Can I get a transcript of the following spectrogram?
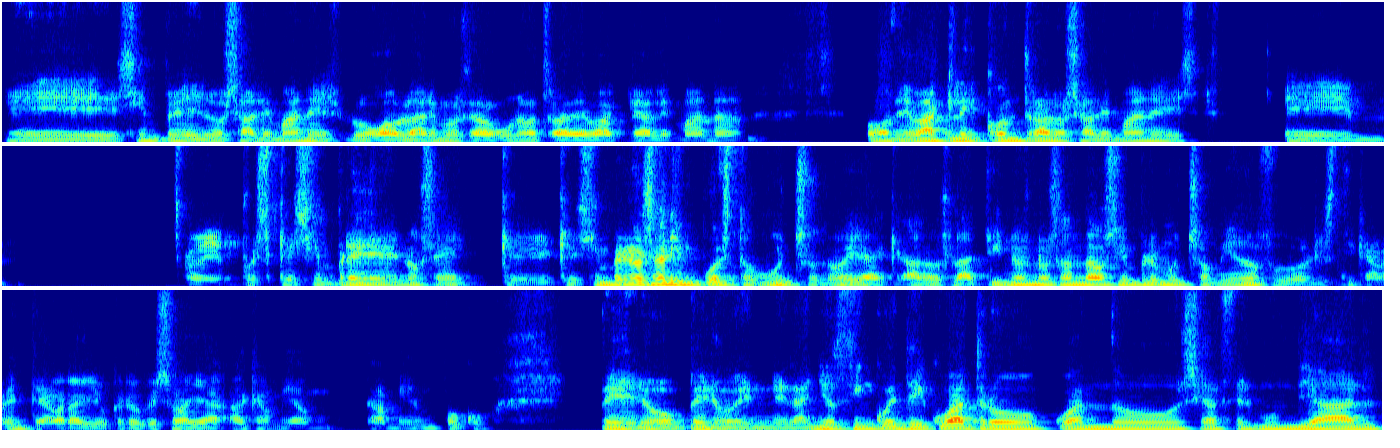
eh, siempre los alemanes, luego hablaremos de alguna otra debacle alemana o debacle contra los alemanes. eh, eh, pues que siempre, no sé, que, siempre nos han impuesto mucho, ¿no? Y a, los latinos nos han dado siempre mucho miedo futbolísticamente. Ahora yo creo que eso haya, ha cambiado también un poco. Pero, pero en el año 54, cuando se hace el Mundial,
